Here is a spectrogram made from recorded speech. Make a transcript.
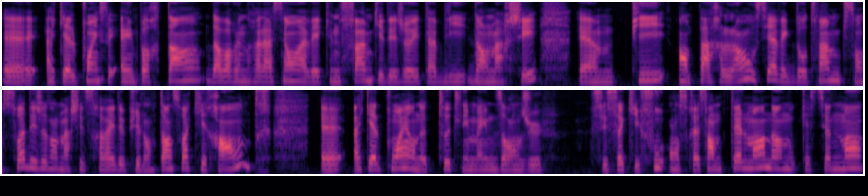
à quel point c'est important d'avoir une relation avec une femme qui est déjà établie dans le marché. puis en parlant aussi avec d'autres femmes qui sont soit déjà dans le marché du travail depuis longtemps, soit qui rentrent, euh, à quel point on a tous les mêmes enjeux. C'est ça qui est fou. On se ressemble tellement dans nos questionnements,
